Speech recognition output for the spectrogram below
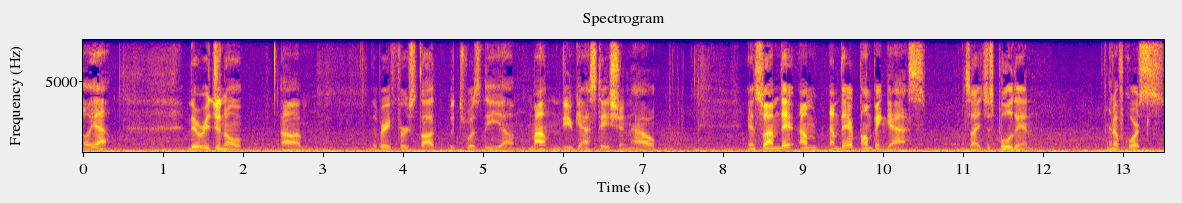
Oh yeah, the original, um, the very first thought, which was the um, Mountain View gas station. How, and so I'm there. I'm I'm there pumping gas. So I just pulled in, and of course,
